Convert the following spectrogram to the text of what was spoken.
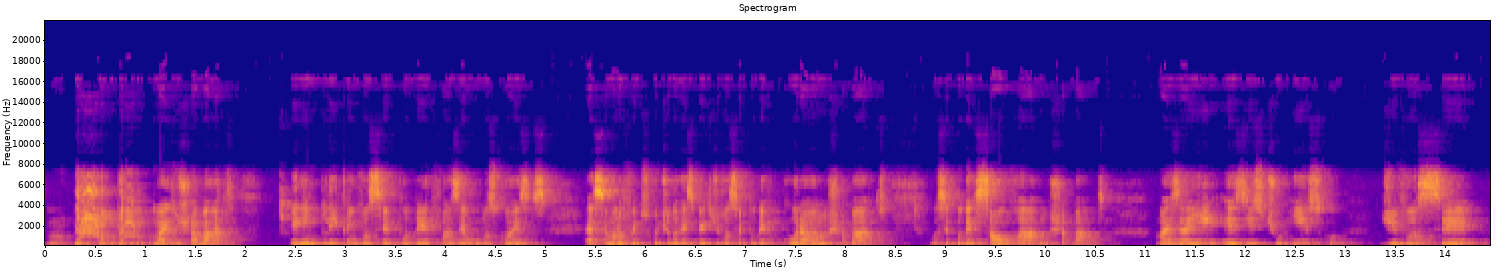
mas o Shabat, ele implica em você poder fazer algumas coisas. Essa semana foi discutido a respeito de você poder curar no Shabat, você poder salvar no Shabat. Mas aí existe o risco de você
